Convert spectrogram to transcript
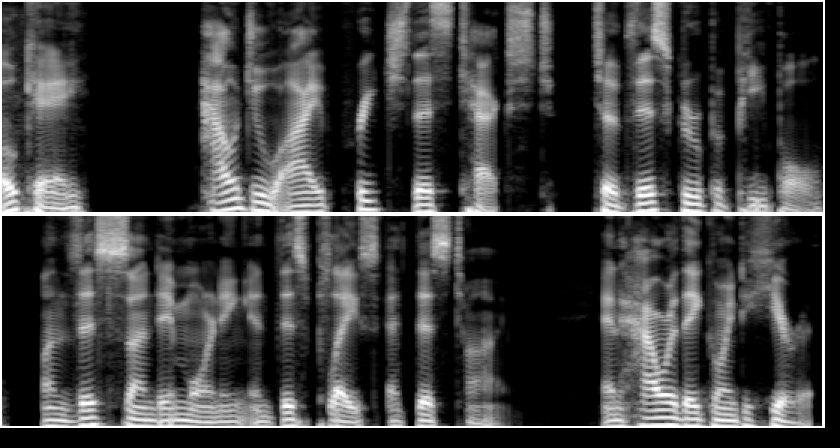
okay, how do I preach this text to this group of people on this Sunday morning in this place at this time? And how are they going to hear it?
